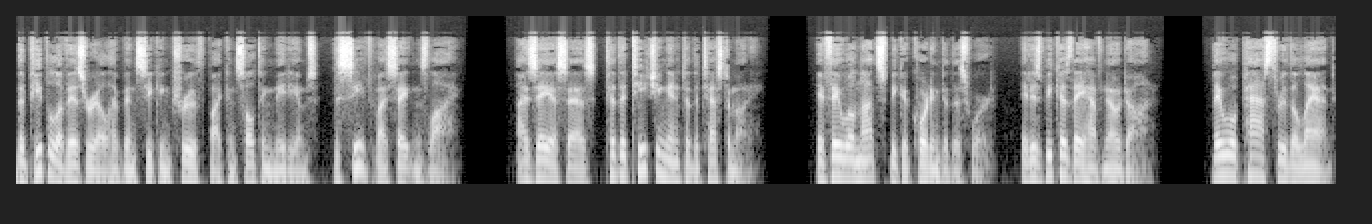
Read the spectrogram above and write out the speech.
The people of Israel have been seeking truth by consulting mediums, deceived by Satan's lie. Isaiah says, To the teaching and to the testimony. If they will not speak according to this word, it is because they have no dawn. They will pass through the land,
